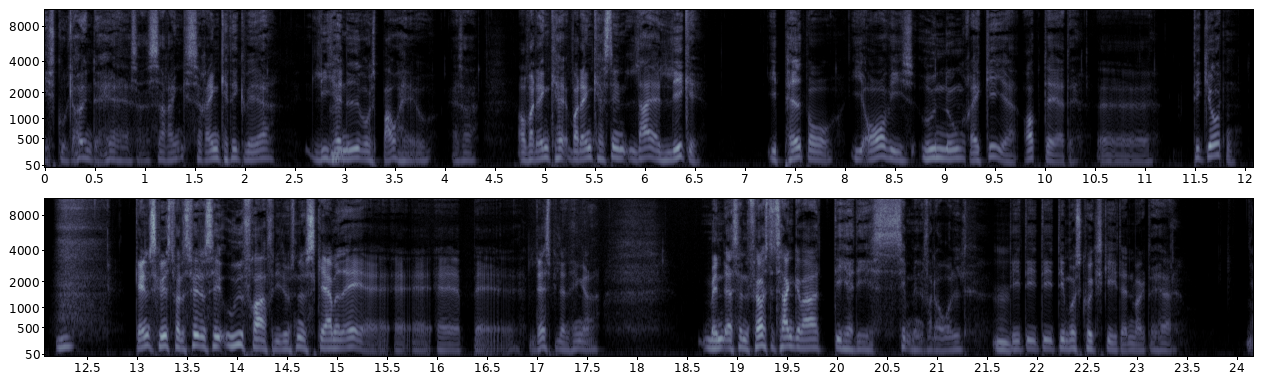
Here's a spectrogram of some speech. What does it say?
er sgu løgn det her. Altså, så, ring, så ring kan det ikke være. Lige hernede mm. i vores baghave. Altså, og hvordan kan, hvordan kan sådan en lejr ligge i Padborg i overvis, uden nogen reagerer, opdager det? Øh, det gjorde den. Mm. Ganske vist var det svært at se udefra, fordi det var sådan skærmet af af, af, af, af lastbilanhængere. Men altså, den første tanke var, at det her det er simpelthen for dårligt. Mm. Det, det, det, det må sgu ikke ske i Danmark, det her. Ja.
